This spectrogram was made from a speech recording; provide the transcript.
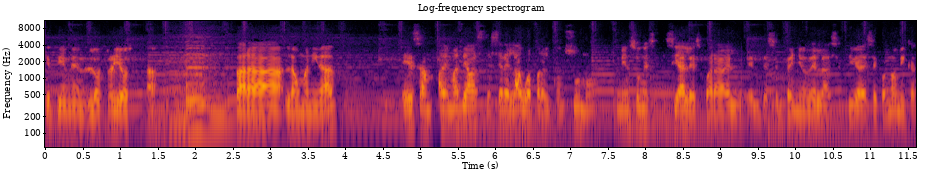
que tienen los ríos para la humanidad es, además de abastecer el agua para el consumo, también son esenciales para el, desempeño de las actividades económicas,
